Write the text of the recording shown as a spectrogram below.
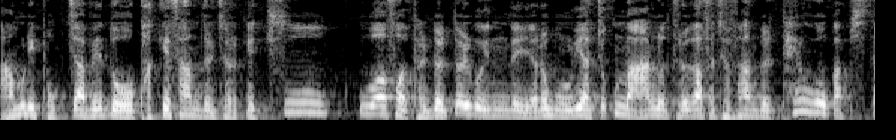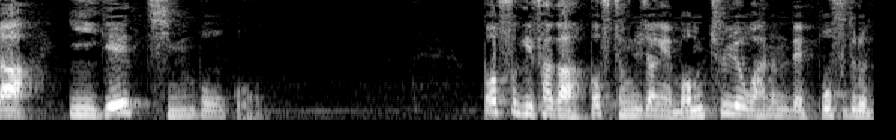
아무리 복잡해도 밖에 사람들 저렇게 추워서 덜덜 떨고 있는데 여러분 우리가 조금만 안으로 들어가서 저 사람들 태우고 갑시다. 이게 진보고 버스 기사가 버스 정류장에 멈추려고 하는데 보수들은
